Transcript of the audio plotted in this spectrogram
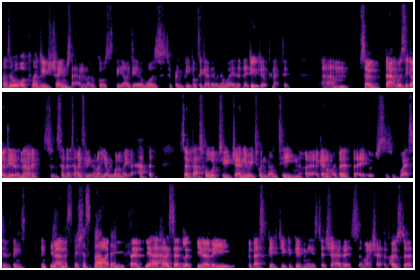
And I said, well, what can I do to change that? And then, of course, the idea was to bring people together in a way that they do feel connected. Um, so that was the idea. And then I said that to ITV, and they're like, yeah, we want to make that happen. So fast forward to January 2019, uh, again on my birthday, which is where things think you landed. Auspicious birthday. I said, yeah, I said, look, you know, the the best gift you could give me is to share this, and I shared the poster.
